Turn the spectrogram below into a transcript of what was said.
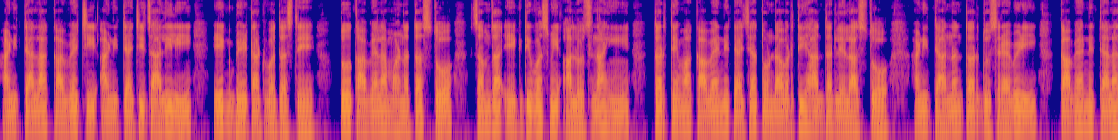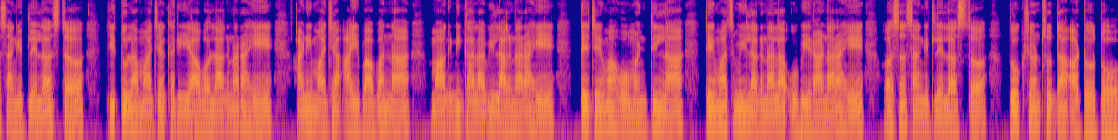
आणि त्याला काव्याची आणि त्याची झालेली एक भेट आठवत असते. तो काव्याला म्हणत असतो समजा एक दिवस मी आलोच नाही तर तेव्हा काव्याने त्याच्या तोंडावरती हात धरलेला असतो आणि त्यानंतर दुसऱ्या वेळी काव्याने त्याला सांगितलेलं असतं की तुला माझ्या घरी यावं लागणार आहे आणि माझ्या आईबाबांना मागणी घालावी लागणार आहे. ते जेव्हा हो म्हणतील ना तेव्हाच मी लग्नाला उभी राहणार आहे असं सांगितलेलं असतं. तो क्षणसुद्धा आठवतो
